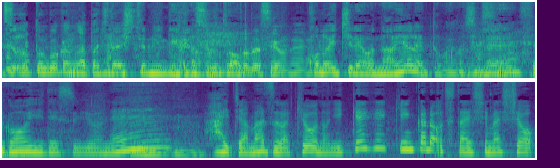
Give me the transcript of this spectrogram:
ずっと動かんかった時代知ってる人間からすると本当ですよね。この1年は何やねんと思います今年はねすごいですよね、はいじゃあまずは今日の日経平均からお伝えしましょう。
